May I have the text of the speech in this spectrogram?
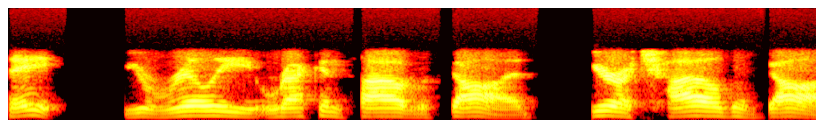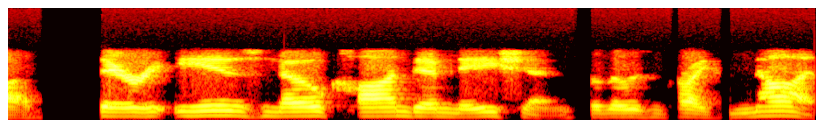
saved, you're really reconciled with God, you're a child of God. There is no condemnation for those in Christ, none.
